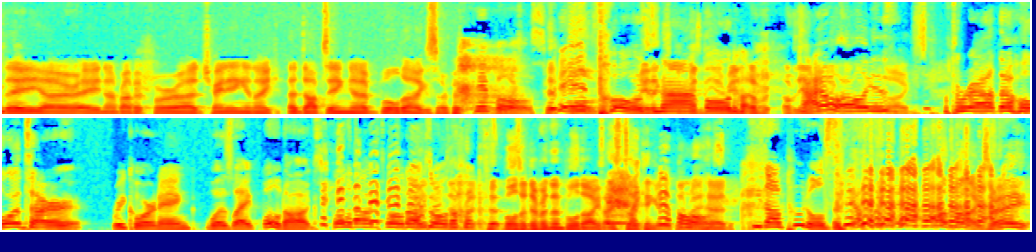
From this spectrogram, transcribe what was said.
they are a nonprofit for uh, training and like adopting uh, bulldogs or pit, Pit bulls. Pit Pit bulls. bulls, Hey, that's not confusing me. I mean, bulldogs. over- over the Kyle I've called them always- Throughout the whole entire recording was like bulldogs, bulldogs, bulldogs, bulldogs. Pit bulls are different than bulldogs. I still can't get it pit through my bulls. head. He's all poodles. Bulldogs, right?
